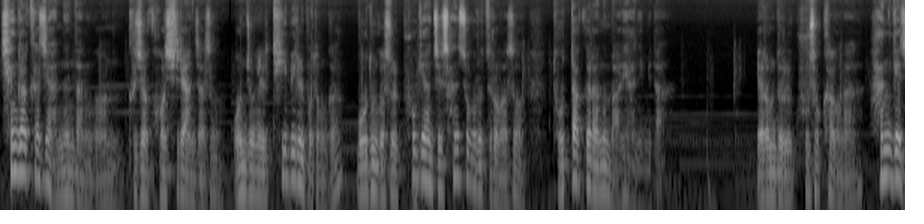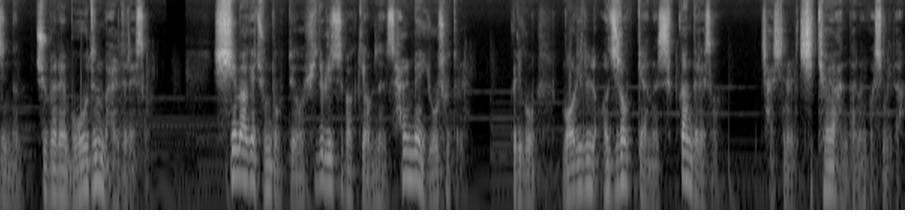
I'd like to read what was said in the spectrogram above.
생각하지 않는다는 건 그저 거실에 앉아서 온종일 TV를 보던가 모든 것을 포기한 채 산속으로 들어가서 도 닦으라는 말이 아닙니다. 여러분들을 구속하거나 한계 짓는 주변의 모든 말들에서 심하게 중독되어 휘둘릴 수밖에 없는 삶의 요소들, 그리고 머리를 어지럽게 하는 습관들에서 자신을 지켜야 한다는 것입니다.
